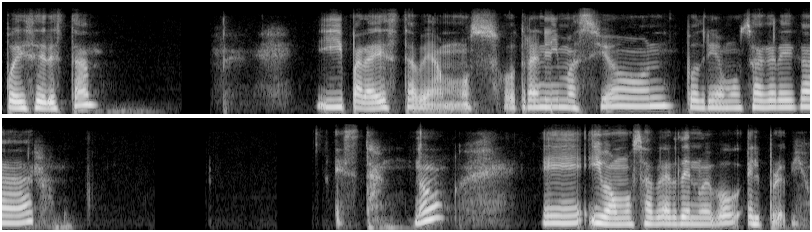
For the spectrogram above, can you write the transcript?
Puede ser esta. Y para esta veamos otra animación, podríamos agregar esta, ¿no? Eh, y vamos a ver de nuevo el preview.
